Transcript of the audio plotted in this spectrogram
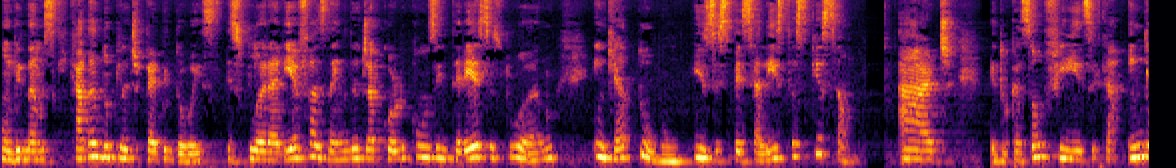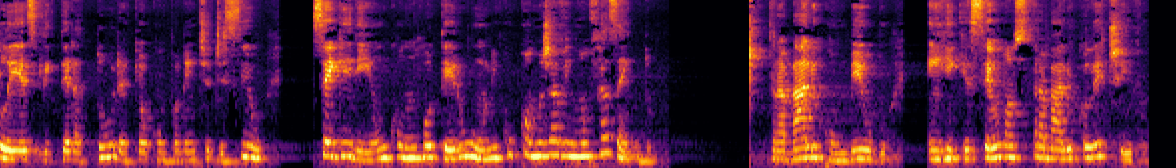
Combinamos que cada dupla de PEB 2 exploraria a fazenda de acordo com os interesses do ano em que atuam e os especialistas que são arte, educação física, inglês e literatura, que é o componente de SIL, seguiriam com um roteiro único como já vinham fazendo. O trabalho com Bilbo enriqueceu nosso trabalho coletivo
